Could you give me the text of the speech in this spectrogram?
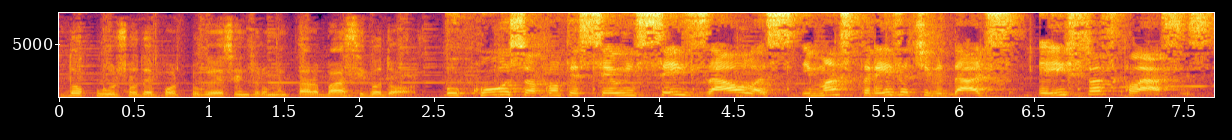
do curso de Português Instrumental Básico 2. O curso aconteceu em seis aulas e mais três atividades extras classes,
